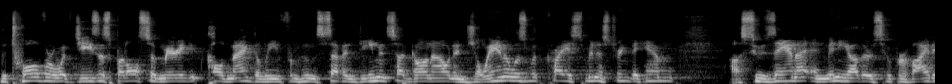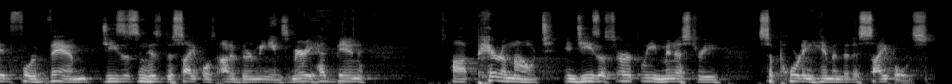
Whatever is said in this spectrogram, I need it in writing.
the 12 were with Jesus, but also Mary called Magdalene, from whom seven demons had gone out, and Joanna was with Christ ministering to him, uh, Susanna, and many others who provided for them, Jesus and his disciples, out of their means. Mary had been uh, paramount in Jesus' earthly ministry, supporting him and the disciples.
